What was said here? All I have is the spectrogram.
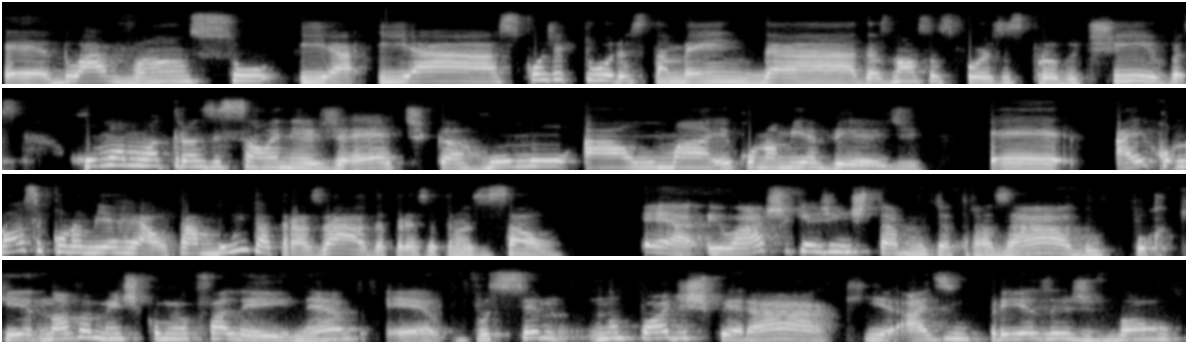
é, do avanço e, a, e, as conjecturas também da, das nossas forças produtivas rumo a uma transição energética, rumo a uma economia verde? É, a nossa economia real está muito atrasada para essa transição? É, eu acho que a gente está muito atrasado, porque, novamente, como eu falei, né, é, você não pode esperar que as empresas vão,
